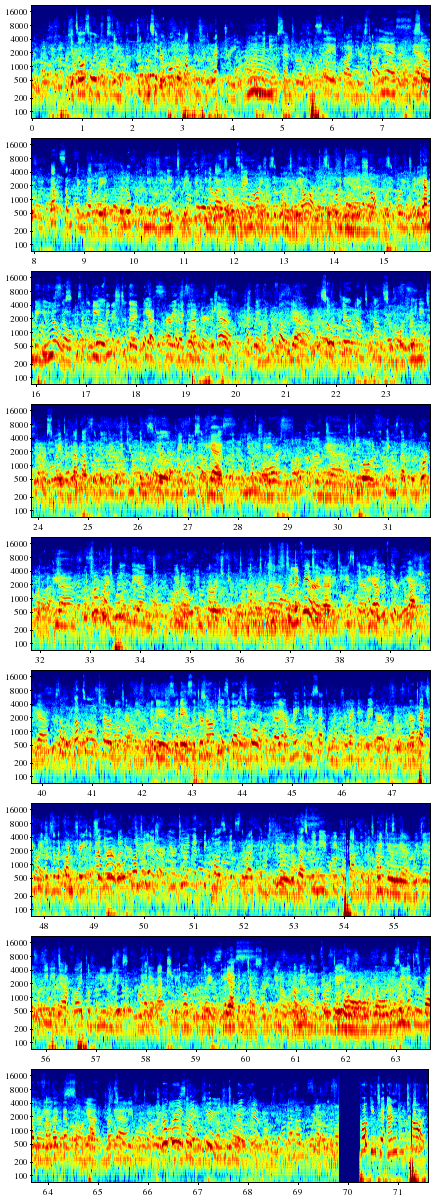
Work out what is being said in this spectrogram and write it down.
it's also interesting to consider what will happen to the rectory when the new centre opens, say in five years' time. Mm. Yes, yeah. So that's something that the, the local community need to be thinking about and saying, right, is it going to be art? Is it going to be a shop? Is it going to be? It can be used though, because it'll be Well, finished to the yes, very high will, standard. it yeah, will, that'd be wonderful. Yeah. So Clare County Council will need to be persuaded that that's a building that you can still make use of Yes, community hub and Yeah. to do all of the things that would work with that. Yeah. Which, which will in the end, you know, encourage people to come to Clare. To live here, then. to Clare and Yeah. to live here, you're yeah. right. Yeah. So that's all terribly, terribly important. It is, it is that you're So not just getting going. Yeah, Yeah. you're making a settlement, you're making it bigger, you're attracting people to the country. It's and you're, and you're doing live it. here. You're doing it because it's the right thing to do. do, Because yes. we need people back in the towns do, again. we do. We need to have vital communities that do. are actually of the place. That Yes. haven't just you know come in on for a day. No, trip. no, we So really do, Valerie. Like, that's so Yeah, important. that's Yeah. really important. You're great, So, thank you. not at all. Thank you. Talking to Andrew Todd,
